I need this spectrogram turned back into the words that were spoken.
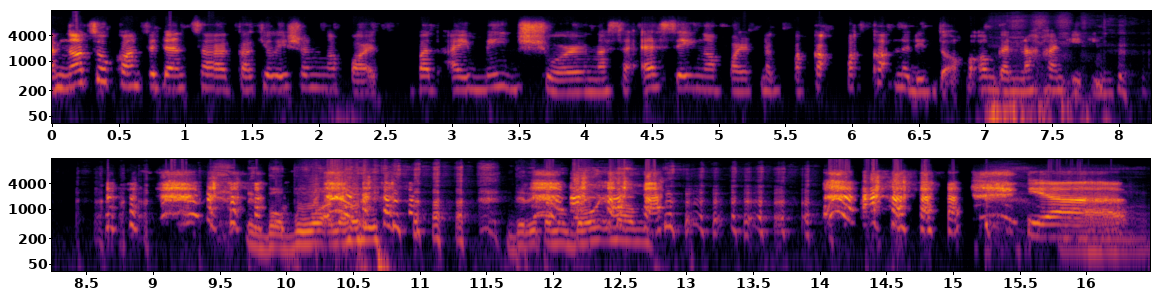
I'm not so confident sa calculation nga part but I made sure nga sa essay nga part nagpaka-paka na dito ako ang ganahan i Nagbobuwa na. Diri ta mo bawi, ma'am. yeah Ah,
